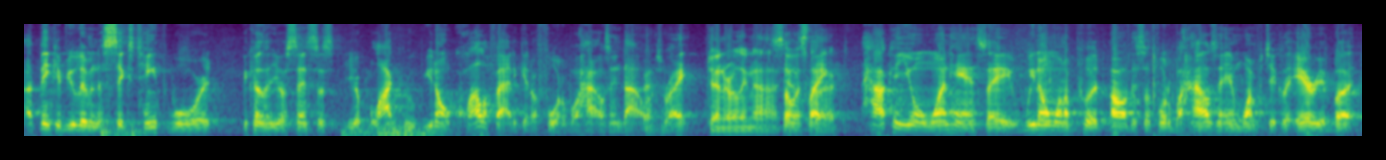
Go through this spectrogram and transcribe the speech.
I think if you live in the 16th ward, because of your census, your block group, you don't qualify to get affordable housing dollars, right? generally not. So it's like, correct. how can you on one hand say, we don't want to put all this affordable housing in one particular area, but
